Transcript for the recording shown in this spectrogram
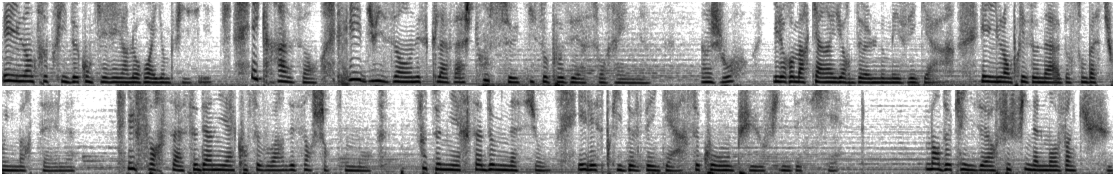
et il entreprit de conquérir le royaume physique, écrasant, réduisant en esclavage tous ceux qui s'opposaient à son règne. Un jour, il remarqua un Yordle nommé Végar et il l'emprisonna dans son bastion immortel. Il força ce dernier à concevoir des enchantements soutenir sa domination et l'esprit de Végar se corromput au fil des siècles. Mordekaiser fut finalement vaincu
